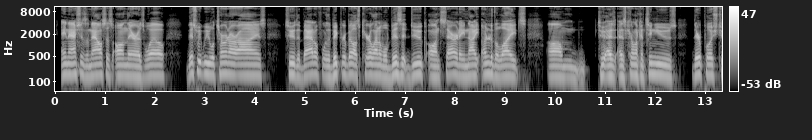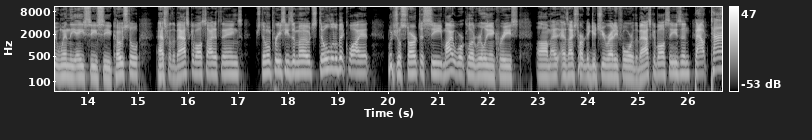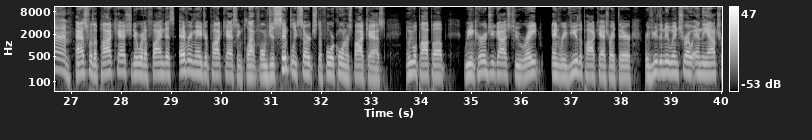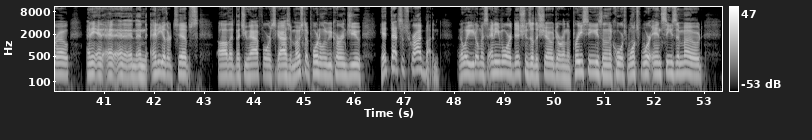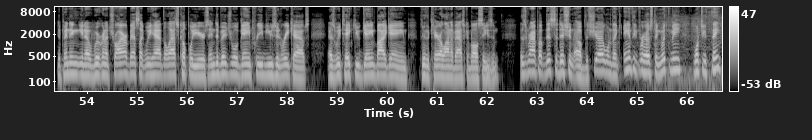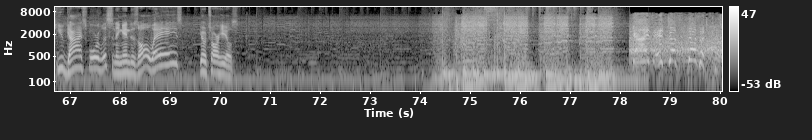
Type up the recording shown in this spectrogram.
and Ash's analysis on there as well. This week we will turn our eyes to the battle for the victory bell as Carolina will visit Duke on Saturday night under the lights. Um, to as as Carolina continues their push to win the ACC Coastal. As for the basketball side of things, still in preseason mode, still a little bit quiet, but you'll start to see my workload really increase um, as, as, I start to get you ready for the basketball season. About time. As for the podcast, you know where to find us. Every major podcasting platform. Just simply search the Four Corners Podcast, and we will pop up. We encourage you guys to rate and review the podcast right there. Review the new intro and the outro, any and and, and, and any other tips uh, that that you have for us, guys. And most importantly, we encourage you hit that subscribe button. That way you don't miss any more editions of the show during the preseason. And of course, once we're in season mode, depending, you know, we're going to try our best like we have the last couple years, individual game previews and recaps as we take you game by game through the Carolina basketball season. Let's wrap up this edition of the show. I want to thank Anthony for hosting with me. I want to thank you guys for listening. And as always, go Tar Heels.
